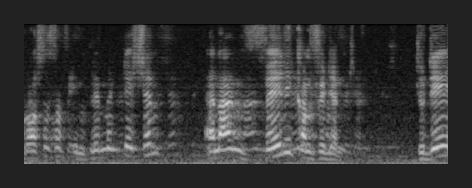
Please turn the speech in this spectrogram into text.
process of implementation and i'm very confident today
